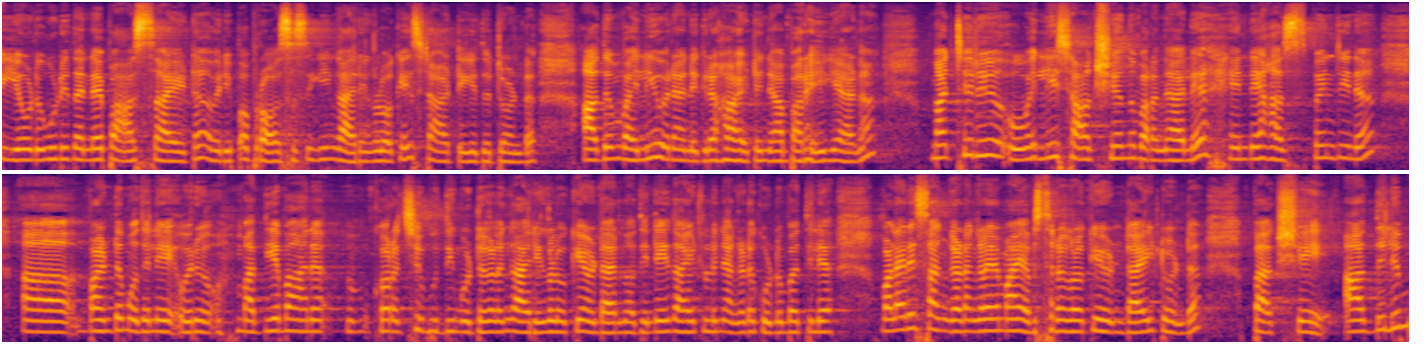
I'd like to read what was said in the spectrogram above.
ബിയോടുകൂടി തന്നെ പാസ്സായിട്ട് അവരിപ്പോൾ പ്രോസസ്സിങ്ങും കാര്യങ്ങളൊക്കെ സ്റ്റാർട്ട് ചെയ്തിട്ടുണ്ട്. അതും വലിയൊരു അനുഗ്രഹമായിട്ട് ഞാൻ പറയുകയാണ്. മറ്റൊരു വലിയ സാക്ഷി എന്ന് പറഞ്ഞാൽ എന്റെ ഹസ്ബൻഡിന് പണ്ട് മുതലേ ഒരു മദ്യപാന കുറച്ച് ബുദ്ധിമുട്ടുകളും കാര്യങ്ങളൊക്കെ ഉണ്ടായിരുന്നു. അതിന്റേതായിട്ടുള്ള ഞങ്ങളുടെ കുടുംബത്തിൽ വളരെ സങ്കടകരമായ അവസരങ്ങളൊക്കെ ഉണ്ടായിട്ടുണ്ട്. പക്ഷേ അതിലും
